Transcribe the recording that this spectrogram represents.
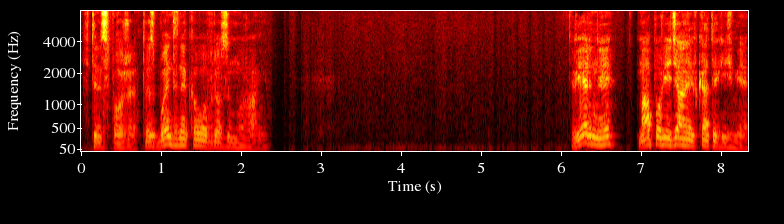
w tym sporze. To jest błędne koło w rozumowaniu. Wierny ma powiedziane w katechizmie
